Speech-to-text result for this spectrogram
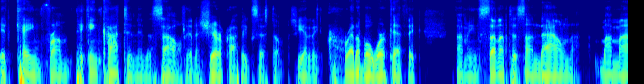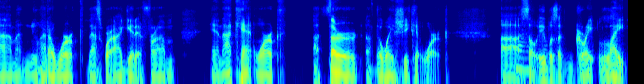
it came from picking cotton in the South in a sharecropping system. She had an incredible work ethic. I mean, sun up to sundown. My mom knew how to work. That's where I get it from. And I can't work a third of the way she could work. Uh, wow. So it was a great light,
